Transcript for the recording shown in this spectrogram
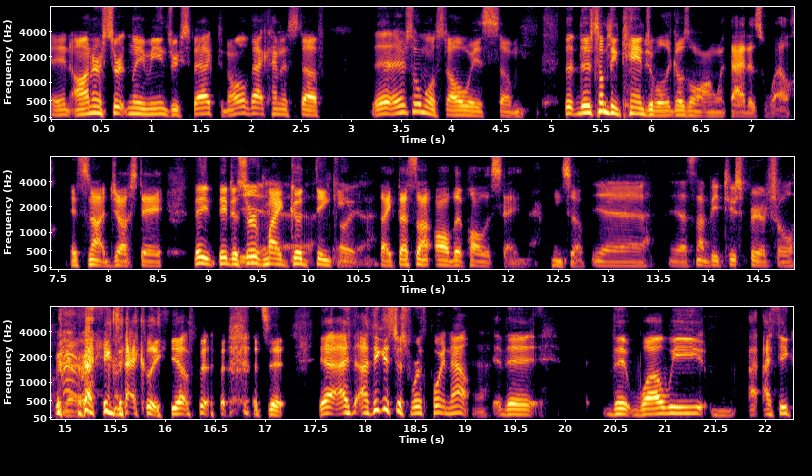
and honor certainly means respect and all of that kind of stuff. There's almost always some there's something tangible that goes along with that as well. It's not just a they they deserve my good thinking. Oh, yeah. Like that's not all that Paul is saying there. And so Yeah. Yeah. Let's not be too spiritual. right, exactly. Yep. That's it. Yeah, I, I think it's just worth pointing out Yeah. that that while we I think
